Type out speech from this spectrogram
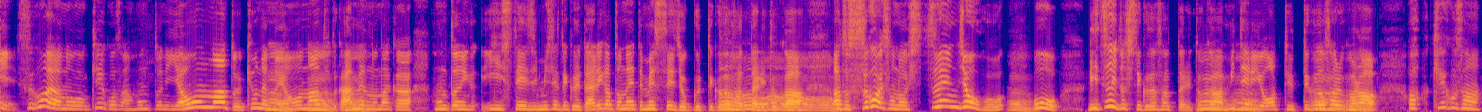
にすごいあの恵子さん本当に野音の後去年の野音の後とか、うんうん。雨の中本当にいいステージ見せてくれてありがとうねってメッセージ送ってくださったりとうんうんかうんうん。あとすごいその出演情報うん。をリツイートしてくださったりとか、うんうん見てるよって言ってくださるから、あ恵子さん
